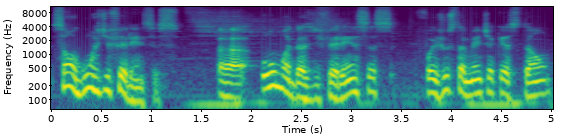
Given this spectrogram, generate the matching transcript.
São algumas diferenças. Uh, uma das diferenças foi justamente a questão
